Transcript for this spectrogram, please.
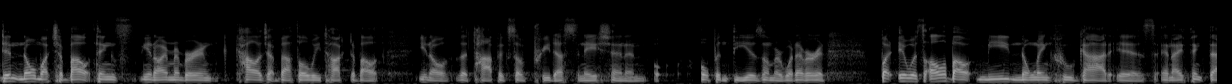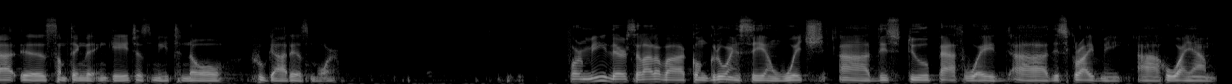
didn't know much about things you know i remember in college at bethel we talked about you know the topics of predestination and open theism or whatever but it was all about me knowing who god is and i think that is something that engages me to know who god is more For me, there's a lot of uh, congruency in which uh, these two pathways uh, describe me, uh, who I am.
